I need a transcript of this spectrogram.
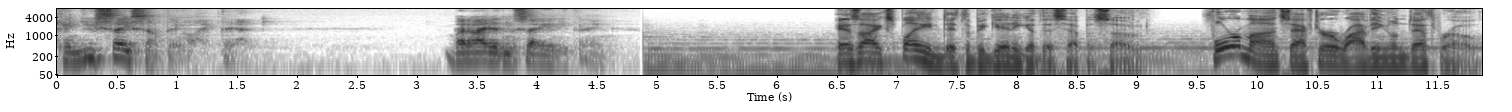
can you say something like that? But I didn't say anything. As I explained at the beginning of this episode, four months after arriving on death row,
